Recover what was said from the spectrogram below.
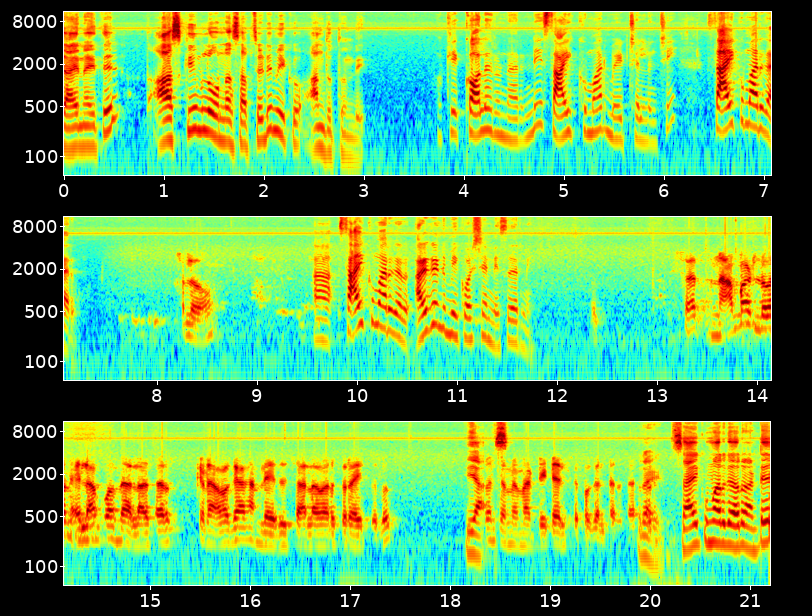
జాయిన్ అయితే ఆ స్కీమ్లో ఉన్న సబ్సిడీ మీకు అందుతుంది. ఓకే కాలర్ ఉన్నారండి. సాయి కుమార్ మేడ్చల్ నుంచి. సాయి కుమార్ గారు. హలో. సాయి కుమార్ గారు అడగండి మీ క్వశ్చన్ని సార్ని. సార్ నాబార్డ్ లోన్ ఎలా పొందాలా సార్? ఇక్కడ అవగాహన లేదు చాలా వరకు రైతులు. యా కొంచెం ఏమైనా డీటెయిల్స్ చెప్పగలుగుతారు సార్? రైట్ సాయి కుమార్ గారు అంటే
